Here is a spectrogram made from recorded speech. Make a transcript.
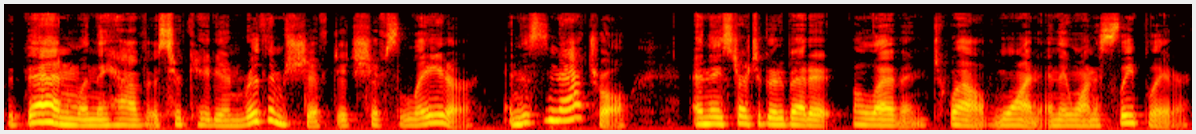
But then when they have a circadian rhythm shift, it shifts later. And this is natural and they start to go to bed at 11, 12, 1, and they want to sleep later.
